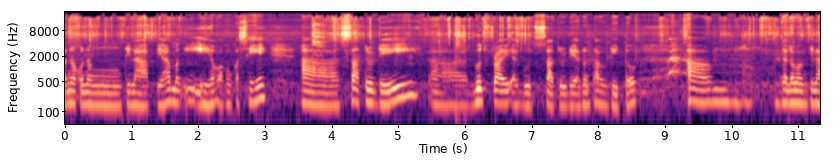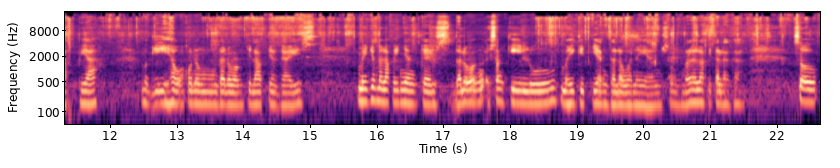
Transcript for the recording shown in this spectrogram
ano ako ng tilapia, mag-iihaw ako kasi ah Saturday, ah Good Friday, ah, Good Saturday, anong tawag dito? Um dalawang tilapia. Mag-iihaw ako ng dalawang tilapia, guys. Medyo malaki niyan, guys. Dalawang isang kilo, mahigit yang dalawa na yan. So malalaki talaga. So,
